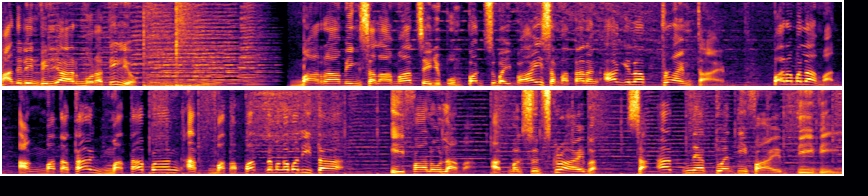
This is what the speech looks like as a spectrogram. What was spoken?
Madeline Villar Moratillo. Maraming salamat sa inyo pong pagsubaybay sa Mata ng Agila Primetime. Para malaman ang matatag, matapang at matapat na mga balita, i-follow lamang at mag-subscribe sa AtNet25 TV.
